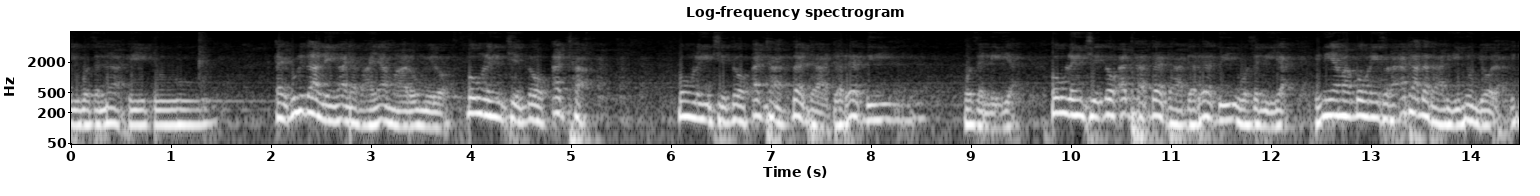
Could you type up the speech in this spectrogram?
တိဝဇနာဟေတုအဲ့ကုလိတလင်္ကရဘာရမှာတော့မေတော့ပုံလိန်ဖြစ်တော့အဋ္ဌပုံလိန်ဖြစ်တော့အဋ္ဌတတ္တာဒရတိဝဇနီယပုံလိန်ဖြစ်တော့အဋ္ဌတတ္တာဒရတိဝဇနီယဒီနေရာမှာပုံလိန်ဆိုတာအဋ္ဌတတ္တာလေးညွှန်ပြောတာလေ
